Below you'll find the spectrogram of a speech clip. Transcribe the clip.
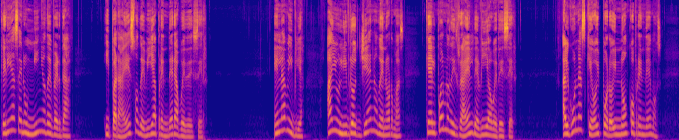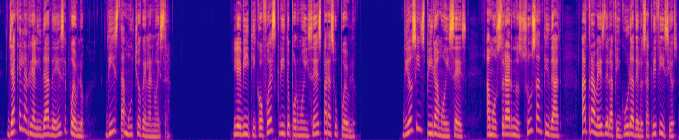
quería ser un niño de verdad, y para eso debía aprender a obedecer. En la Biblia hay un libro lleno de normas que el pueblo de Israel debía obedecer, algunas que hoy por hoy no comprendemos, ya que la realidad de ese pueblo dista mucho de la nuestra. Levítico fue escrito por Moisés para su pueblo. Dios inspira a Moisés a mostrarnos su santidad a través de la figura de los sacrificios,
